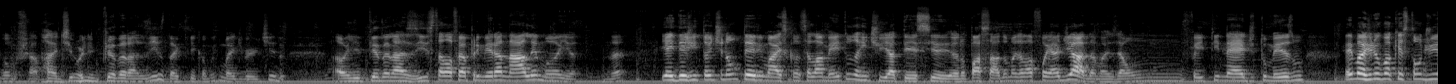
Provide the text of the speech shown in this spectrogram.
vamos chamar de Olimpíada Nazista, que fica muito mais divertido. A Olimpíada Nazista, ela foi a primeira na Alemanha, né? E aí desde então a gente não teve mais cancelamentos, a gente ia ter esse ano passado, mas ela foi adiada, mas é um feito inédito mesmo. Eu imagino uma questão de,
